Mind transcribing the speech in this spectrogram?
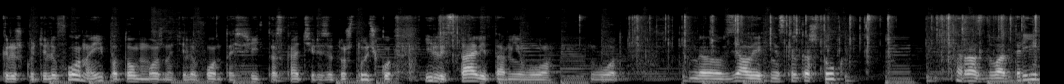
крышку телефона, и потом можно телефон тащить, таскать через эту штучку, или ставить там его, вот. Э, взял их несколько штук, раз, два, три,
